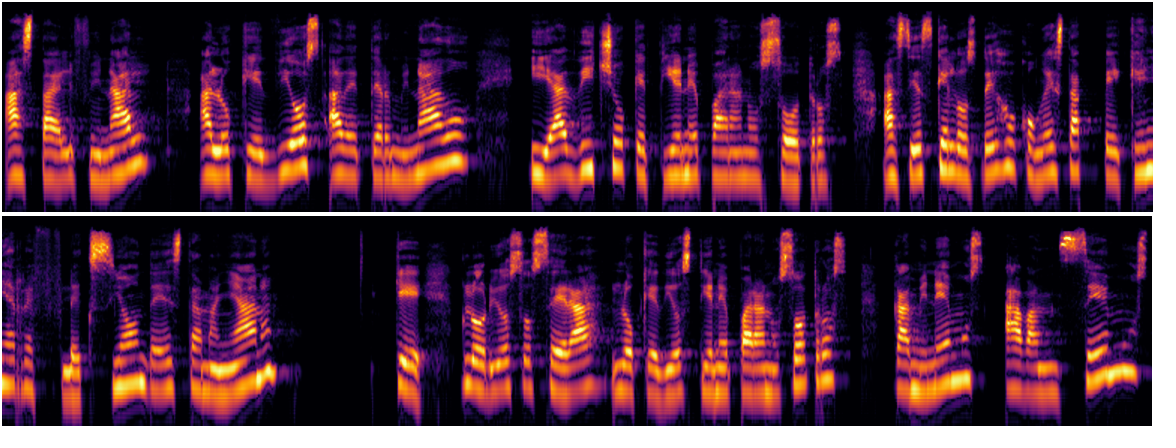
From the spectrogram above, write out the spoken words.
hasta el final a lo que Dios ha determinado y ha dicho que tiene para nosotros. Así es que los dejo con esta pequeña reflexión de esta mañana que glorioso será lo que Dios tiene para nosotros. Caminemos, avancemos,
